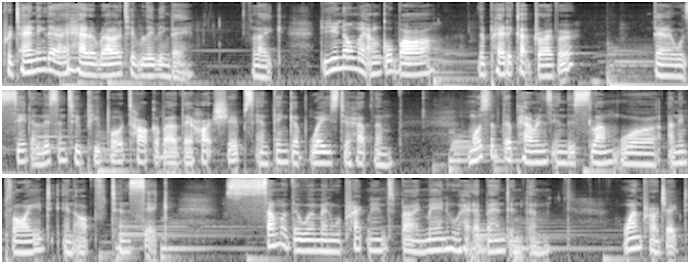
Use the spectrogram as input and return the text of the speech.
pretending that I had a relative living there. Like, do you know my Uncle Ba, the pedicab driver? Then I would sit and listen to people talk about their hardships and think of ways to help them. Most of the parents in the slum were unemployed and often sick. Some of the women were pregnant by men who had abandoned them. One project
